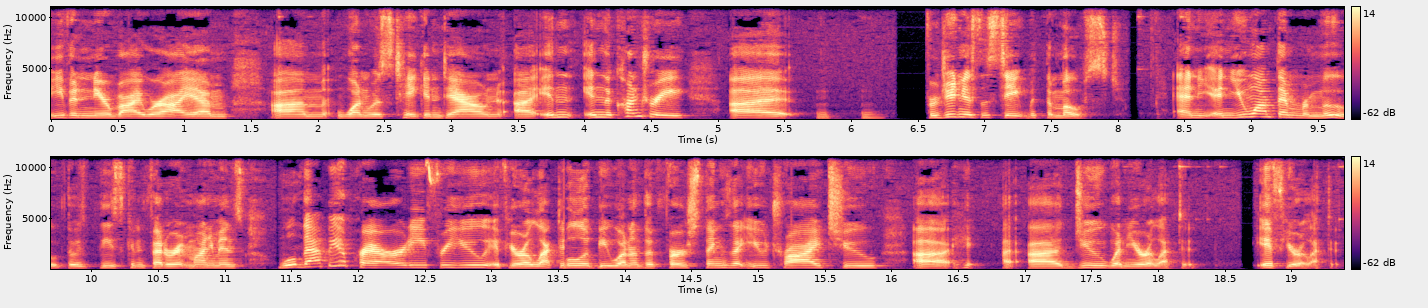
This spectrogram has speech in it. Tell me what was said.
even nearby where I am, um, one was taken down. Uh, in in the country, uh, Virginia is the state with the most. And, and you want them removed, those, these Confederate monuments. Will that be a priority for you if you're elected? Will it be one of the first things that you try to uh, uh do when you're elected, if you're elected?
